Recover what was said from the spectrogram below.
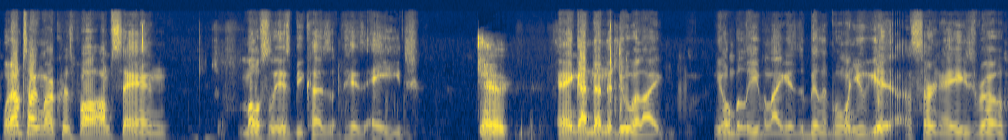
When I'm talking about Chris Paul, I'm saying mostly it's because of his age. Yeah, It ain't got nothing to do with like you don't believe in like his ability. But when you get a certain age, bro,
